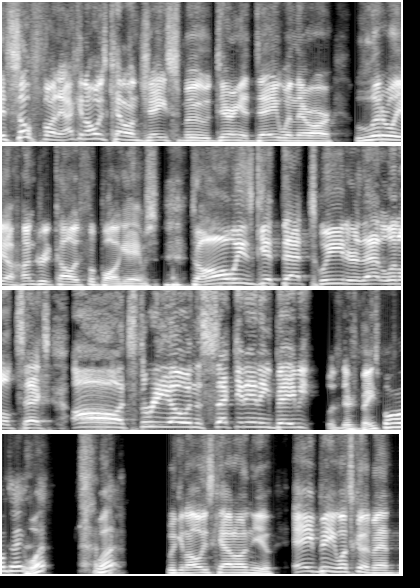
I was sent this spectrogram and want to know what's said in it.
It's so funny. I can always count on Jay Smooth during a day when there are literally a hundred college football games to always get that tweet or that little text. Oh, it's 3-0 in the second inning, baby. There's baseball on day? What? What? we can always count on you. AB, what's good, man?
